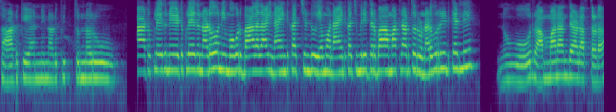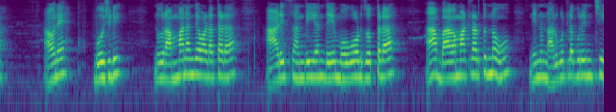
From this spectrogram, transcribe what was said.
సాటుకే అన్ని నడిపిస్తున్నారు. ఆటుకు లేదు నేటుకు లేదు నడు. నీ మొగుడు బాగా తాగి నా ఇంటికి వచ్చిండు. ఏమో నా ఇంటికి వచ్చి మీరు ఇద్దరు బాగా మాట్లాడుతారు నడుగురు ఇంటికి వెళ్ళి నువ్వు రమ్మనందే ఆడత్తాడా? అవునే బోషిడి నువ్వు రమ్మనందే వాడత్తాడా? ఆడి సంధి అందే మొగోడు జొత్తడా? బాగా మాట్లాడుతున్నావు. నేను నలుగుట్ల గురించి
